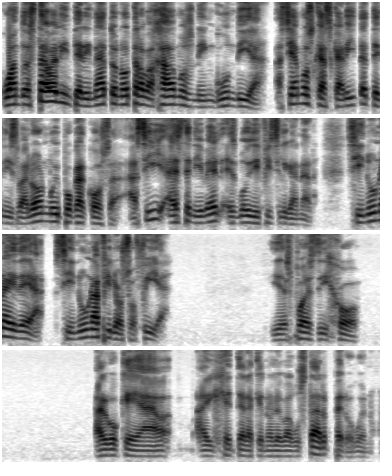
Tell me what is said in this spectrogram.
cuando estaba el interinato no trabajábamos ningún día, hacíamos cascarita, tenis balón, muy poca cosa. Así, a este nivel es muy difícil ganar, sin una idea, sin una filosofía. Y después dijo algo que hay gente a la que no le va a gustar, pero bueno.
